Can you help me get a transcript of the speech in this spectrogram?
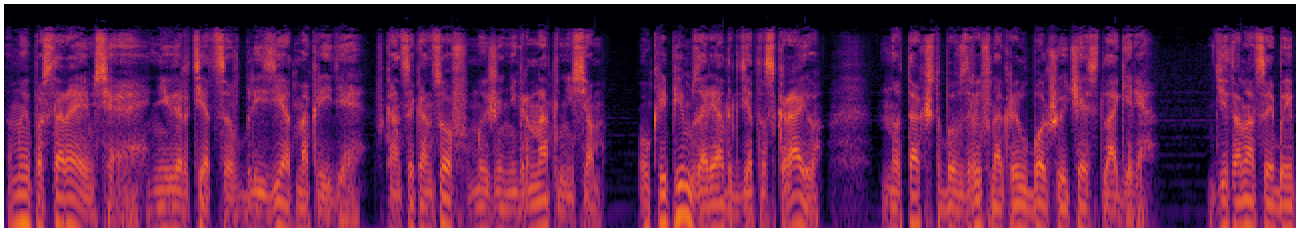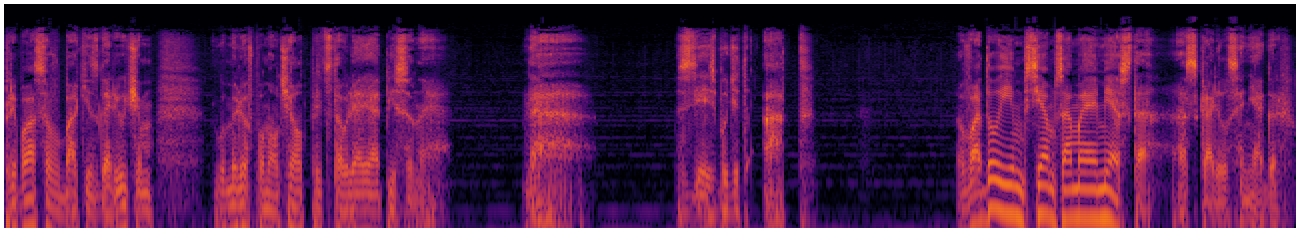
мы постараемся не вертеться вблизи от Макридия. В конце концов, мы же не гранаты несем. Укрепим заряд где-то с краю, но так, чтобы взрыв накрыл большую часть лагеря. Детонация боеприпасов, баки с горючим. Гумилев помолчал, представляя описанное. Да, здесь будет ад. «Водой им всем самое место», — оскалился негр.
